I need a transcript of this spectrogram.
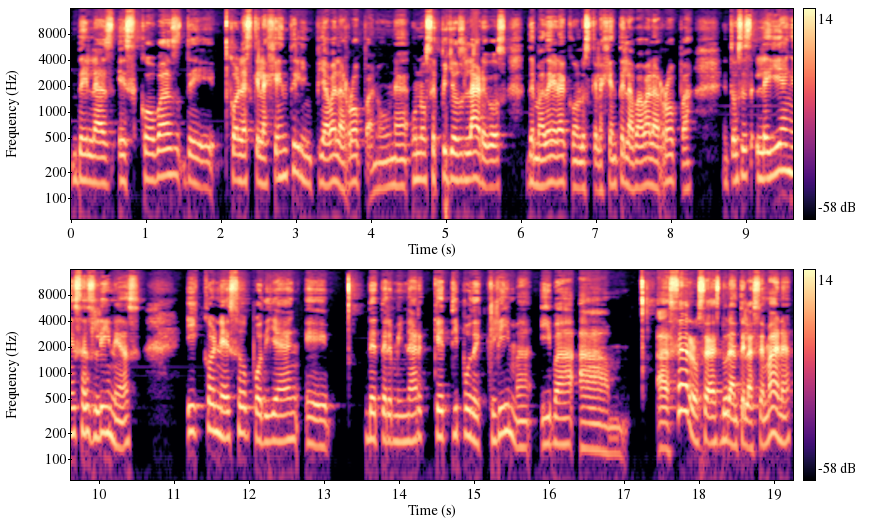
de las escobas de, con las que la gente limpiaba la ropa, ¿no? unos cepillos largos de madera con los que la gente lavaba la ropa. Entonces leían esas líneas y con eso podían eh, determinar qué tipo de clima iba a, hacer, o sea, durante la semana,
